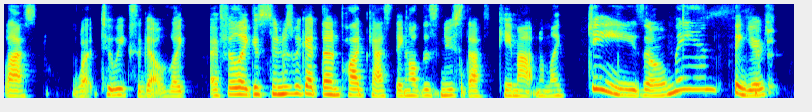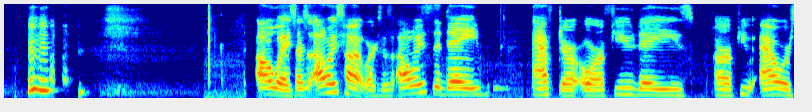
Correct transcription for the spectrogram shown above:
last what two weeks ago. Like I feel like as soon as we got done podcasting, all this new stuff came out, and I'm like, geez, oh man, figures. always that's always how it works it's always the day after or a few days or a few hours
